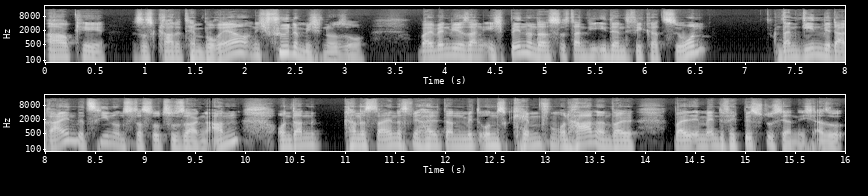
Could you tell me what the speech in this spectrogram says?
ah, okay, es ist gerade temporär und ich fühle mich nur so. Weil wenn wir sagen, ich bin und das ist dann die Identifikation, dann gehen wir da rein, wir ziehen uns das sozusagen an und dann kann es sein, dass wir halt dann mit uns kämpfen und hadern, weil, weil im Endeffekt bist du es ja nicht. Also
